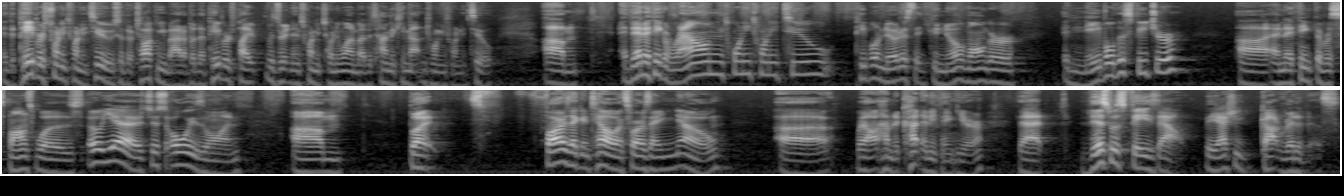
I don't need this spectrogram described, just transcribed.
and the paper is 2022, so they're talking about it, but the paper was written in 2021 by the time it came out in 2022. Um, and then I think around 2022, people noticed that you could no longer enable this feature uh, and I think the response was, oh, yeah, it's just always on. Um, but as far as I can tell, as far as I know, uh, without having to cut anything here, that this was phased out. They actually got rid of this.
